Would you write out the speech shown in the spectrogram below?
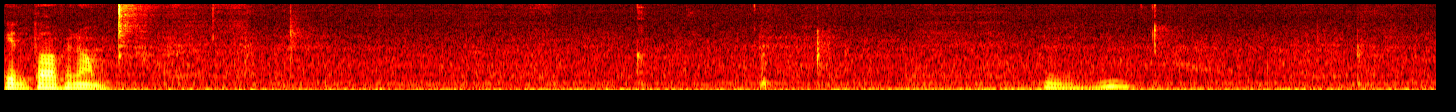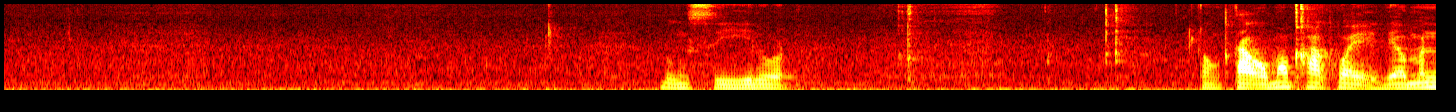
กินต่อกินต่อพี่น้องบึงสีรดต้องเตาออกมาพักไว้ เดี๋ยวมัน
